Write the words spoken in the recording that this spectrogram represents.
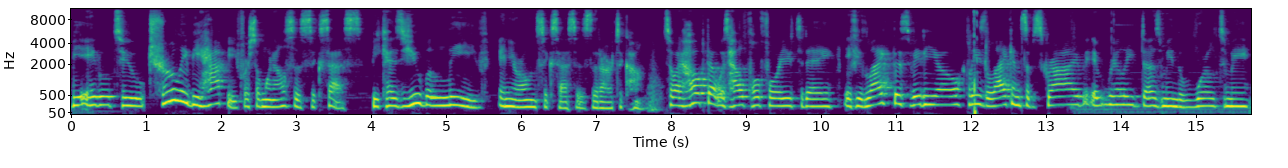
be able to truly be happy for someone else's success because you believe in your own successes that are to come. So I hope that was helpful for you today. If you liked this video, please like and subscribe. It really does mean the world to me.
